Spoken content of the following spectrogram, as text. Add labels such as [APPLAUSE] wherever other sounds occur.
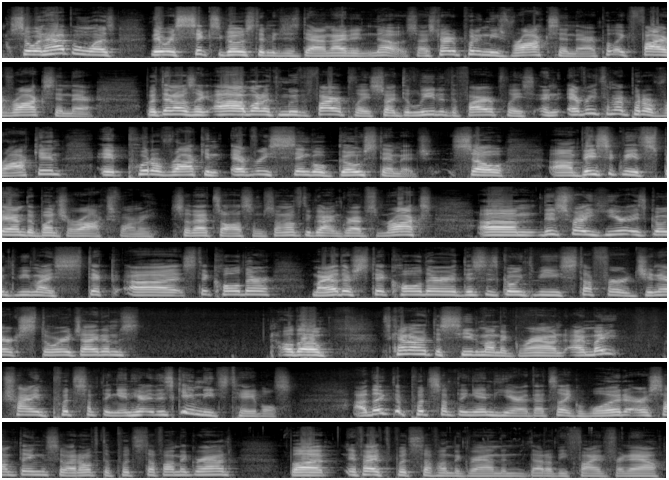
So what happened was there were six ghost images down. I didn't know, so I started putting these rocks in there. I put like five rocks in there, but then I was like, ah, oh, I wanted to move the fireplace, so I deleted the fireplace. And every time I put a rock in, it put a rock in every single ghost image. So um, basically, it spammed a bunch of rocks for me. So that's awesome. So I don't have to go out and grab some rocks. Um, this right here is going to be my stick uh, stick holder. My other stick holder. This is going to be stuff for generic storage items. Although it's kind of hard to see them on the ground. I might try and put something in here. This game needs tables. I'd like to put something in here that's like wood or something so I don't have to put stuff on the ground. But if I have to put stuff on the ground, then that'll be fine for now.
